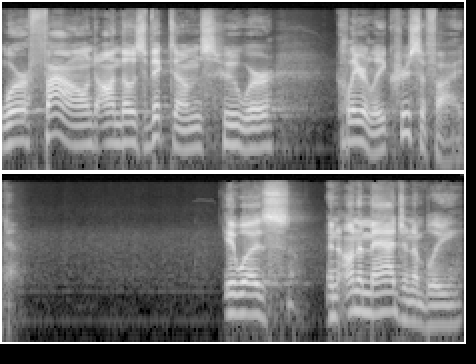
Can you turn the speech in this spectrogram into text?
were found on those victims who were clearly crucified. It was an unimaginably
